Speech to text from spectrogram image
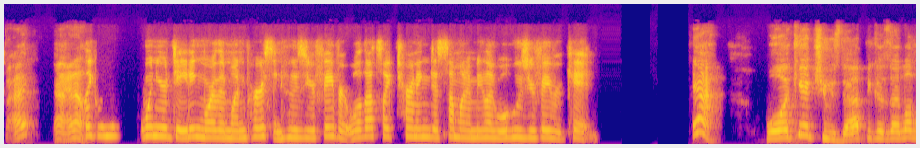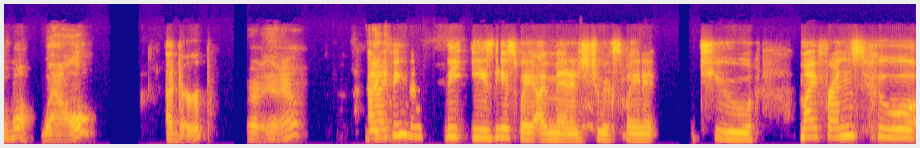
What? I know. Like when, when you're dating more than one person, who's your favorite? Well, that's like turning to someone and being like, "Well, who's your favorite kid?" Yeah. Well, I can't choose that because I love them all. Well, a derp. Uh, yeah. Like, and I think that's the easiest way I've managed to explain it to my friends who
